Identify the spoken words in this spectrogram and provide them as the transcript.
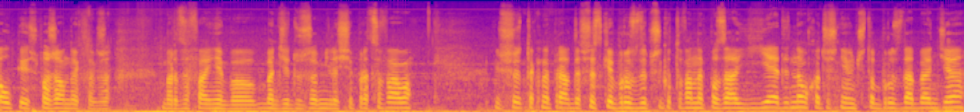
Chałupie już porządek, także bardzo fajnie, bo będzie dużo mile się pracowało. Już tak naprawdę wszystkie bruzdy przygotowane poza jedną, chociaż nie wiem czy to bruzda będzie.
